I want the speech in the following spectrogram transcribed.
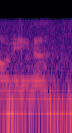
Carolina.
